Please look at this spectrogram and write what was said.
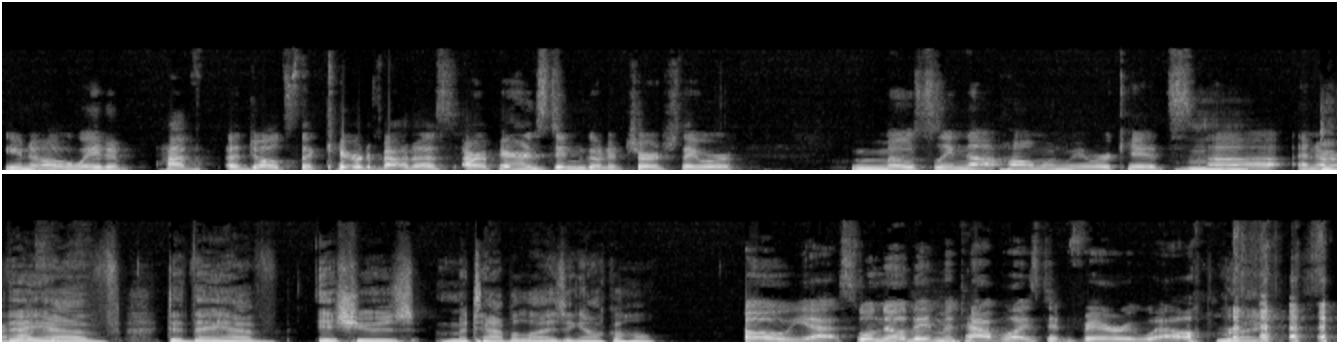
you know a way to have adults that cared about us our parents didn't go to church they were mostly not home when we were kids Mhm. uh, and our Did they house have Did they have issues metabolizing alcohol? Oh yes. Well, no, they Mhm. metabolized it very well. Right.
